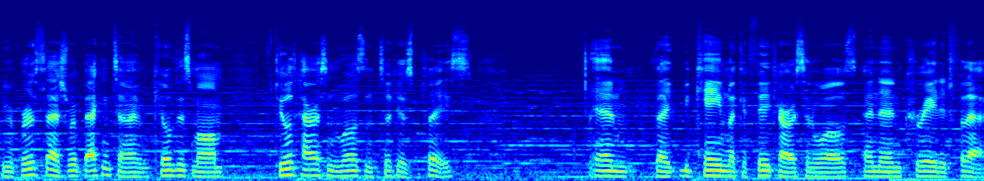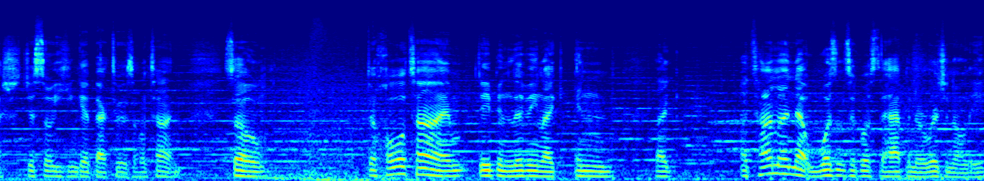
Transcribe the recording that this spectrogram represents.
The Reverse Flash went back in time, killed his mom, killed Harrison Wells and took his place and like became like a fake Harrison Wells and then created Flash just so he can get back to his own time. So the whole time they've been living like in like a timeline that wasn't supposed to happen originally.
